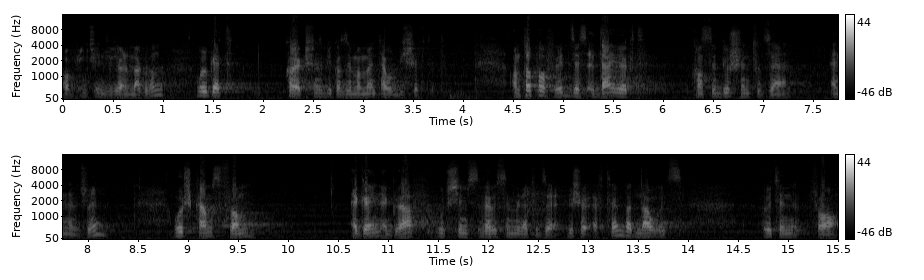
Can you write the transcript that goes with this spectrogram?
of each individual magnon, will get corrections because the momenta will be shifted. On top of it, there's a direct contribution to the energy, which comes from, again, a graph which seems very similar to the Lüscher F-term, but now it's written for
